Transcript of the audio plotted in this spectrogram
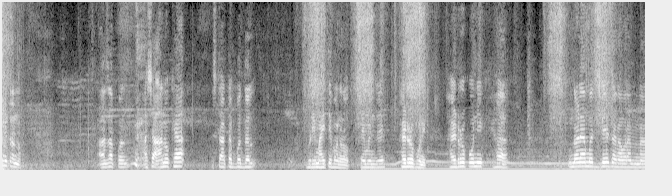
नमस्कार मित्रांनो आज आपण अशा अनोख्या स्टार्टअपबद्दल थोडी माहिती बघणार आहोत. ते म्हणजे हायड्रोपोनिक हायड्रोपोनिक हा उन्हाळ्यामध्ये जनावरांना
